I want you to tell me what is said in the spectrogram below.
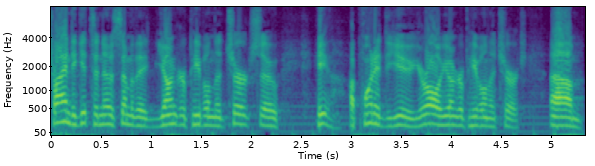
trying to get to know some of the younger people in the church. So he, I pointed to you. You're all younger people in the church. Um,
